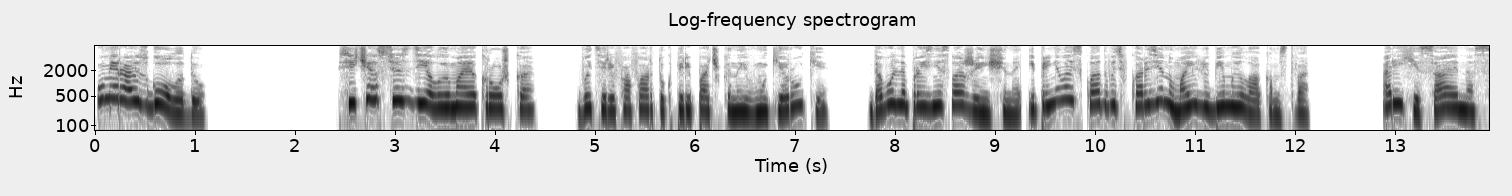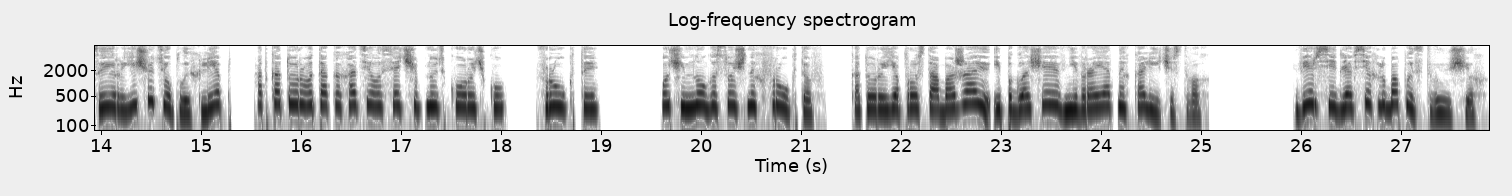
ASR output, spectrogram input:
Умираю с голоду. Сейчас все сделаю, моя крошка. Вытерев о фартук перепачканные в муке руки, довольно произнесла женщина и принялась складывать в корзину мои любимые лакомства. Орехи сайна, сыр, еще теплый хлеб, от которого так и хотелось отщипнуть корочку, фрукты. Очень много сочных фруктов, которые я просто обожаю и поглощаю в невероятных количествах. Версии для всех любопытствующих.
